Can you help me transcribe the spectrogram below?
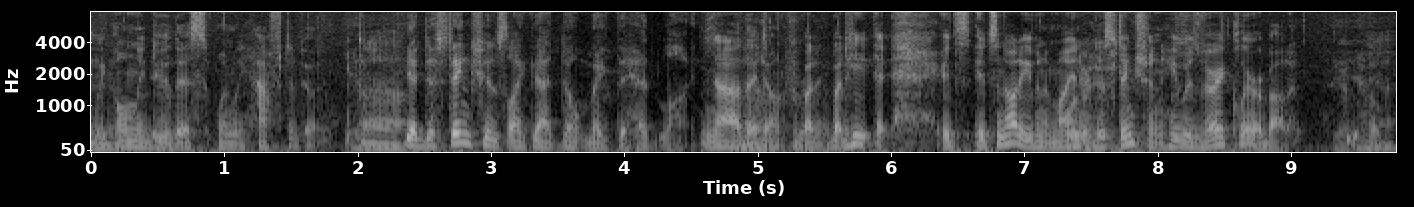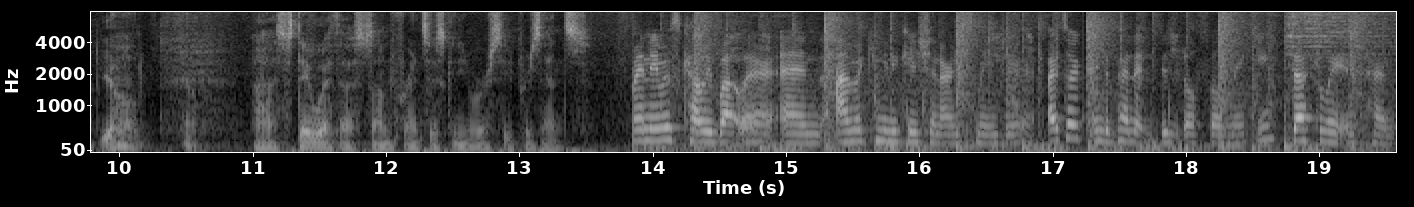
We only do this when we have to do it. Yeah. yeah, distinctions like that don't make the headlines. No, they don't. But, but he, it's, it's not even a minor distinction. He was very clear about it. Yeah. yeah. Yeah. Uh, stay with us on Franciscan University Presents. My name is Kelly Butler, and I'm a communication arts major. I took independent digital filmmaking. Definitely intense.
